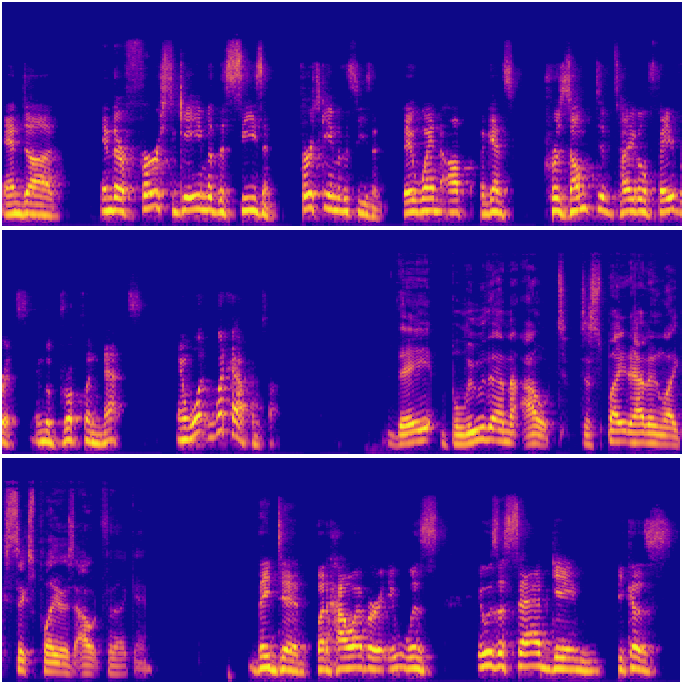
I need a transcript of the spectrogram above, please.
and uh, in their first game of the season, first game of the season, they went up against presumptive title favorites in the Brooklyn Nets. And what what happened, Tom? They blew them out despite having like six players out for that game. They did, but however, it was it was a sad game because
